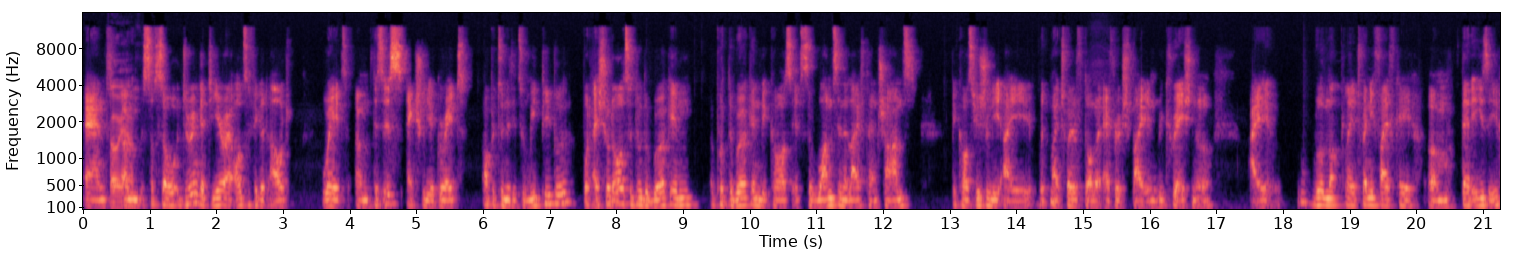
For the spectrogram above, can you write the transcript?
And Oh, yeah. um so, so during that year i also figured out wait um this is actually a great opportunity to meet people but i should also do the work in put the work in because it's a once in a lifetime chance because usually I, with my $12 average buy in recreational, I will not play 25k um, that easy.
